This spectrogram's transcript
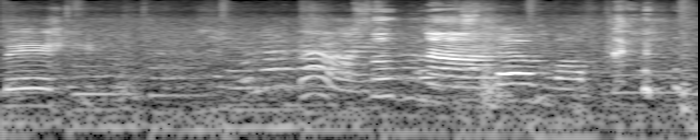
Talagang pumusit pa. Be. Soup na. Salamat.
